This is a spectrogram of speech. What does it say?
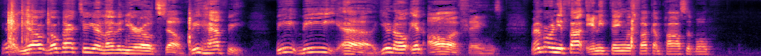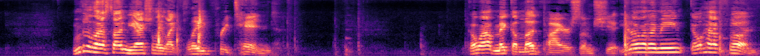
Yeah, you know, go back to your 11 year old self. Be happy. Be, be, uh, you know, in awe of things. Remember when you thought anything was fucking possible? When was the last time you actually, like, played pretend? Go out and make a mud pie or some shit. You know what I mean? Go have fun.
